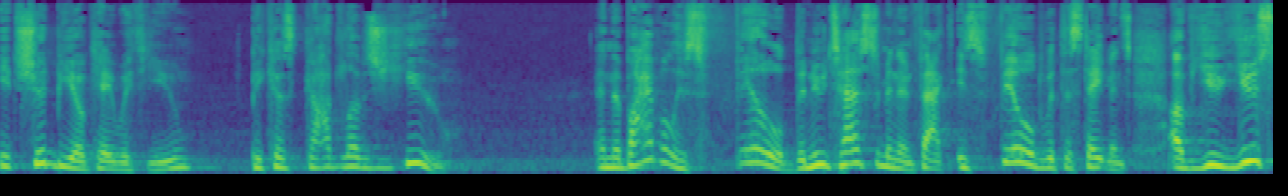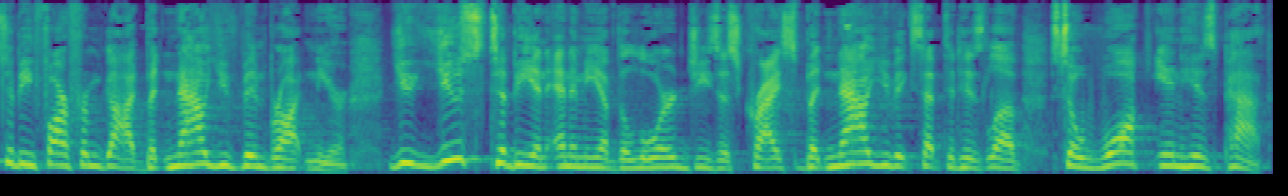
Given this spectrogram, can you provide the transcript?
it should be okay with you because God loves you. And the Bible is filled, the New Testament, in fact, is filled with the statements of you used to be far from God, but now you've been brought near. You used to be an enemy of the Lord Jesus Christ, but now you've accepted his love. So walk in his path.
